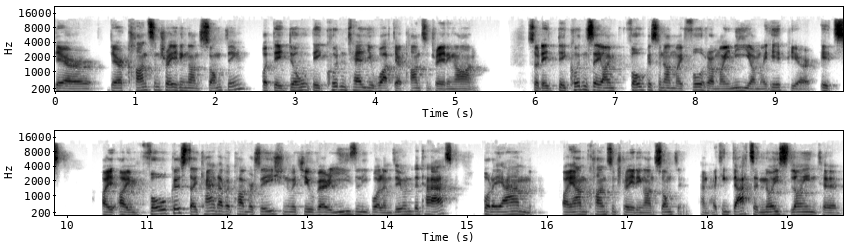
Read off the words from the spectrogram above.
they're they're concentrating on something but they don't they couldn't tell you what they're concentrating on. So they, they couldn't say i'm focusing on my foot or my knee or my hip here. It's I, i'm focused. I can't have a conversation with you very easily while i'm doing the task but i am i am concentrating on something. And i think that's a nice line to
